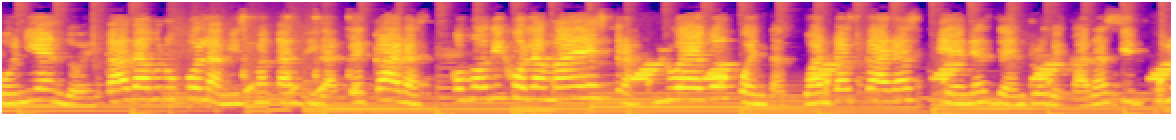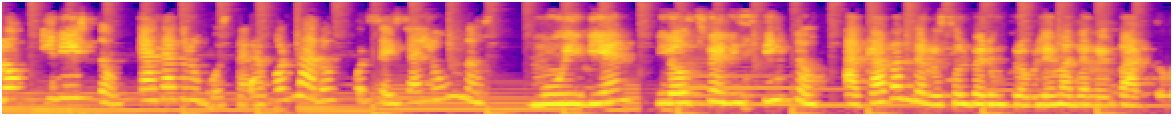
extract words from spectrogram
poniendo en cada grupo la misma cantidad de caras, como dijo la maestra. Luego cuentas cuántas caras tienes dentro de cada círculo y listo, cada grupo estará formado por seis alumnos. Muy bien, los felicito. Acaban de resolver un problema de reparto.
